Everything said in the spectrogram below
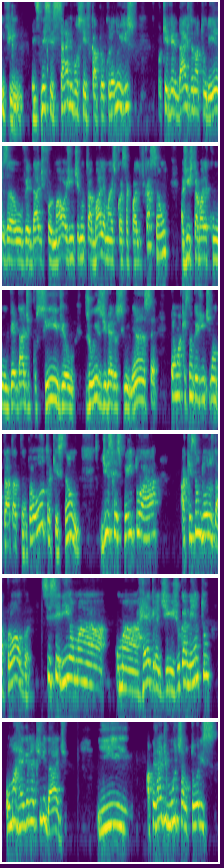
enfim, é desnecessário você ficar procurando isso, porque verdade da natureza ou verdade formal, a gente não trabalha mais com essa qualificação, a gente trabalha com verdade possível, juízo de verossimilhança, então é uma questão que a gente não trata tanto. A outra questão diz respeito à a questão do ônus da prova, se seria uma, uma regra de julgamento ou uma regra de atividade. E, apesar de muitos autores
